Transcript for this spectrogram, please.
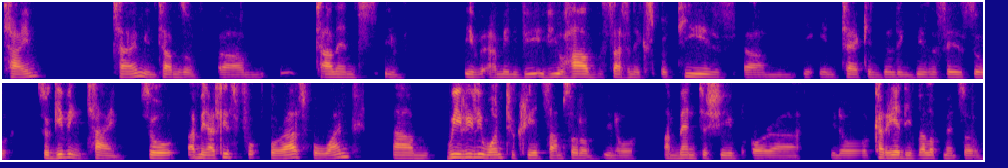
time time in terms of um, talent if if I mean if you if you have certain expertise um, in tech and building businesses, so so giving time. So I mean, at least for, for us, for one, um, we really want to create some sort of you know a mentorship or a you know career development sort of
